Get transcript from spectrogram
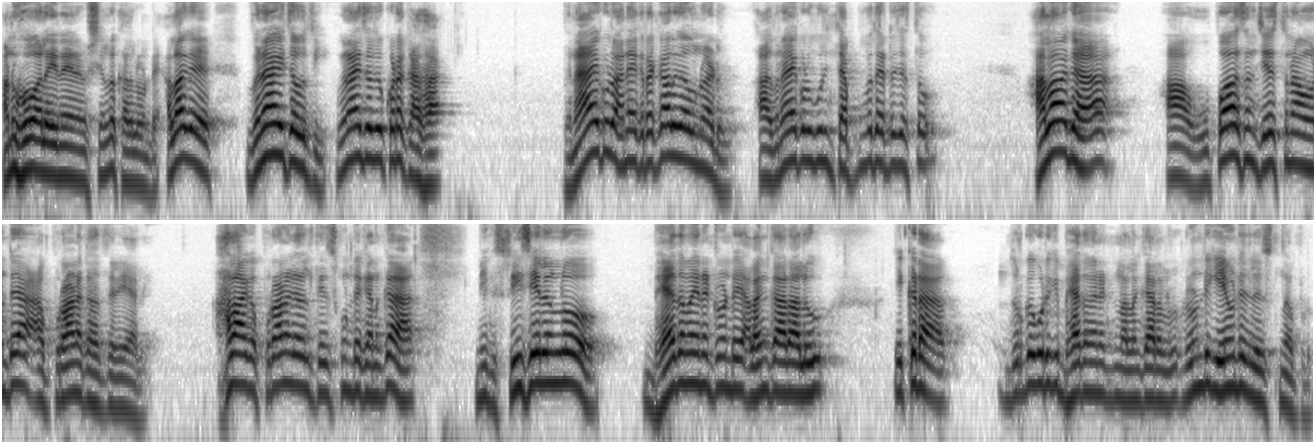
అనుభవాలు అయిన విషయంలో కథలు ఉంటాయి. అలాగే వినాయక చవితి వినాయక చవితి కూడా కథ. వినాయకుడు అనేక రకాలుగా ఉన్నాడు. ఆ వినాయకుడి గురించి తప్పకపోతే ఎట్లా చేస్తావు? అలాగా ఆ ఉపాసన చేస్తున్నావు అంటే ఆ పురాణ కథ తెలియాలి. అలాగ పురాణ కథలు తెలుసుకుంటే కనుక మీకు శ్రీశైలంలో భేదమైనటువంటి అలంకారాలు ఇక్కడ దుర్గగుడికి భేదమైనటువంటి అలంకారాలు రెండుకి ఏమిటో తెలుస్తుంది అప్పుడు.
